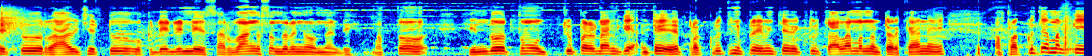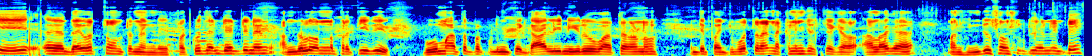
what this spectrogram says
చెట్టు రావి చెట్టు ఒకటేంటండి సర్వాంగ సుందరంగా ఉందండి. మొత్తం హిందుత్వం ఉట్టుపడడానికి అంటే ప్రకృతిని ప్రేమించే వ్యక్తులు చాలామంది ఉంటారు. కానీ ఆ ప్రకృతే మనకి దైవత్వం ఉంటుందండి. ప్రకృతి అంటే అంటే నేను అందులో ఉన్న ప్రతిదీ భూమాత ప్రకృతి అంటే గాలి నీరు వాతావరణం అంటే పంచభూతాలన్నీ అక్కడి నుంచి వచ్చాయి కదా అలాగా మన హిందూ సంస్కృతిలో ఏంటంటే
